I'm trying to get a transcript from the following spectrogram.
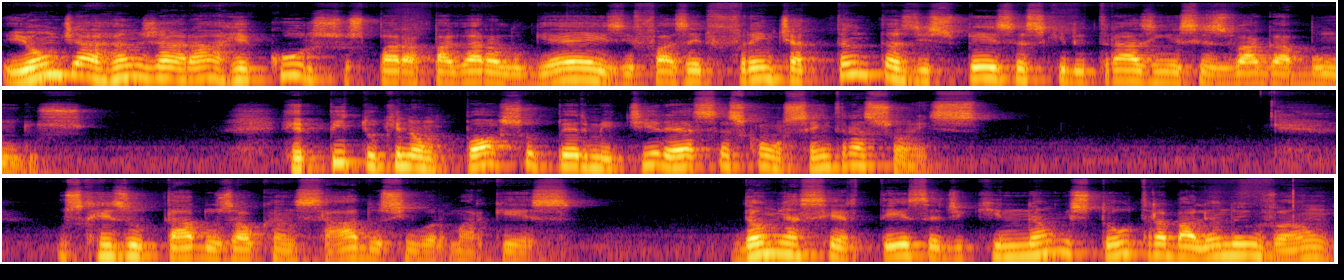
E onde arranjará recursos para pagar aluguéis e fazer frente a tantas despesas que lhe trazem esses vagabundos? Repito que não posso permitir essas concentrações. Os resultados alcançados, senhor Marquês, dão-me a certeza de que não estou trabalhando em vão.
